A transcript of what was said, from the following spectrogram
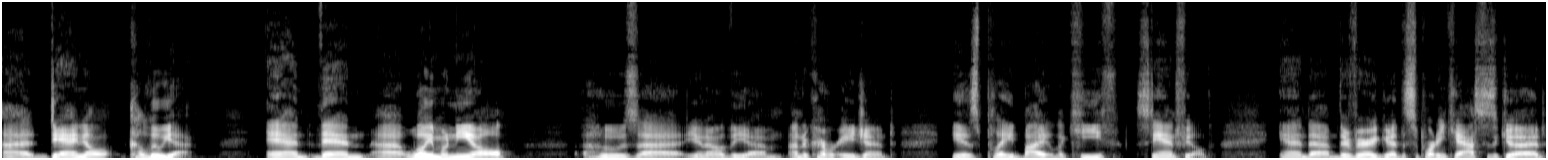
uh, Daniel Kaluuya, and then uh, William O'Neal, who's uh, you know the um, undercover agent, is played by Lakeith Stanfield, and um, they're very good. The supporting cast is good.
